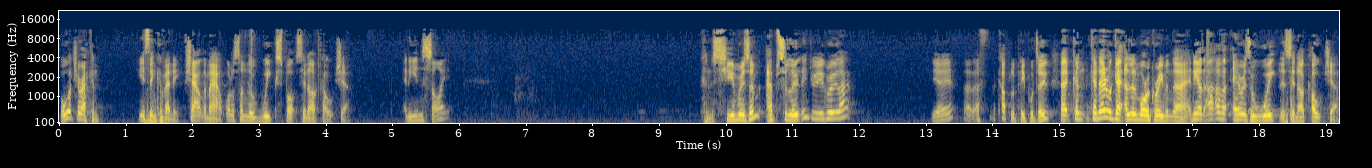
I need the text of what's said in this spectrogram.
Well, what do you reckon? You think of any? Shout them out. What are some of the weak spots in our culture? Any insight? Consumerism, absolutely. Do you agree with that? Yeah, yeah. A, a couple of people do. Uh, can, can anyone get a little more agreement there? Any other, other areas of weakness in our culture?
